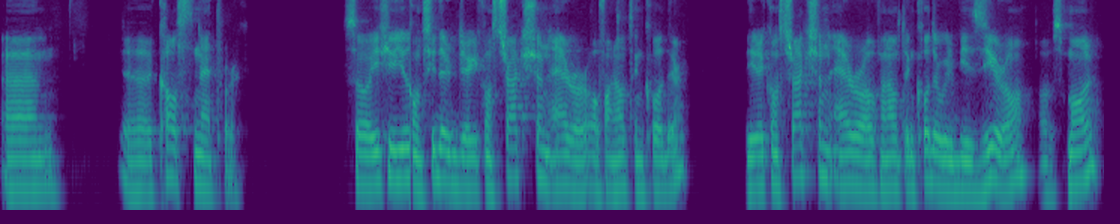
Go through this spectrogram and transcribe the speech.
um, uh, cost network. So if you consider the reconstruction error of an autoencoder, the reconstruction error of an autoencoder will be zero or small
